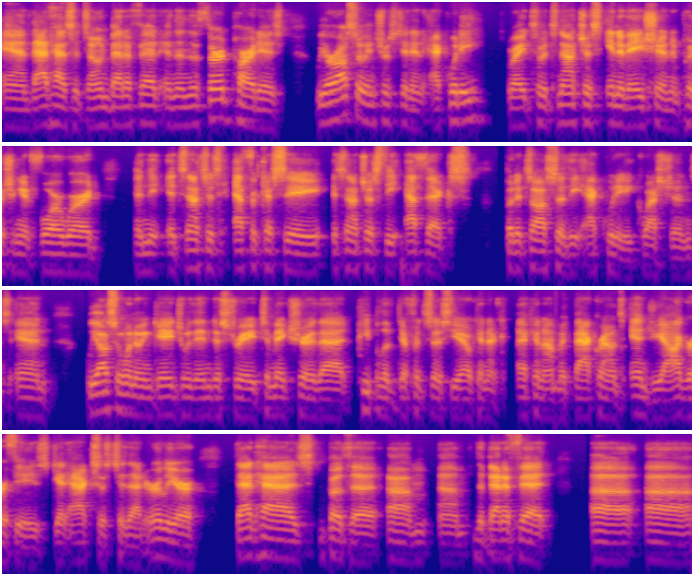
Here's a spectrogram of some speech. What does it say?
and that has its own benefit. And then the third part is we are also interested in equity, right? So it's not just innovation and pushing it forward. And the, it's not just efficacy, it's not just the ethics, but it's also the equity questions. And we also want to engage with industry to make sure that people of different socioeconomic backgrounds and geographies get access to that earlier. That has both a, um, um, the benefit, uh, uh,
